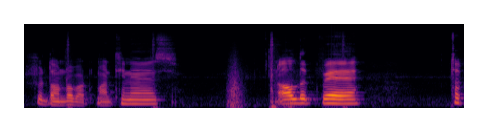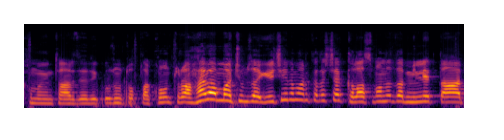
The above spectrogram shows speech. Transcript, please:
Şuradan Robert Martinez. Aldık ve takım oyun tarzı dedik. Uzun topla kontra. Hemen maçımıza geçelim arkadaşlar. Klasmanda da millet daha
